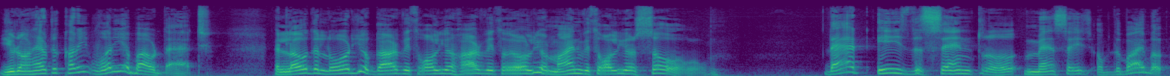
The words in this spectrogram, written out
you don't have to worry about that. Allow the Lord your God with all your heart, with all your mind, with all your soul. That is the central message of the Bible.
